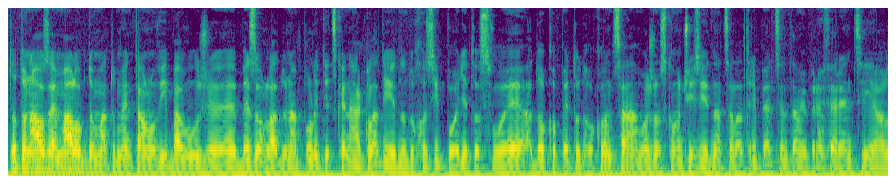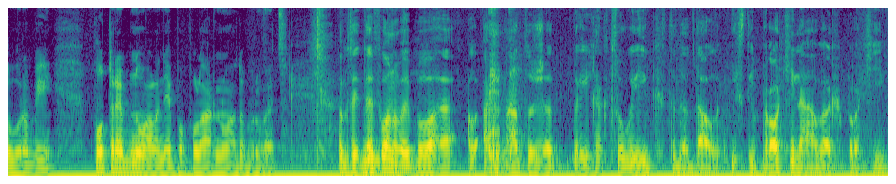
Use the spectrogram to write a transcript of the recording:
toto naozaj málo kto má tú mentálnu výbavu, že bez ohľadu na politické náklady jednoducho si pôjde to svoje a dokope to dokonca a možno skončí s 1,3% preferencií, ale urobí potrebnú, ale nepopulárnu a dobrú vec. No, k tej teflónovej povahe, až na to, že Richard Sulík teda dal istý protinávrh proti,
